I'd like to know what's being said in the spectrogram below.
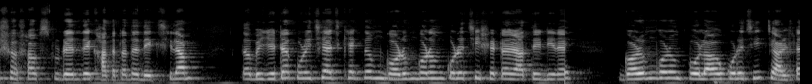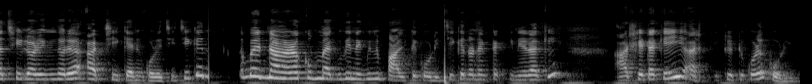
স- সব স্টুডেন্টদের খাতাটাতে দেখছিলাম। তবে যেটা করেছি, আজকে একদম গরম গরম করেছি, সেটা রাতে ডিনারে গরম গরম পোলাও করেছি, চালটা ছিল অনেকদিন ধরে, আর চিকেন করেছি। চিকেন তবে নানা রকম একদিন একদিন পাল্টে করি। চিকেন অনেকটা কিনে রাখি, আর সেটাকেই একটু একটু করে করি।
